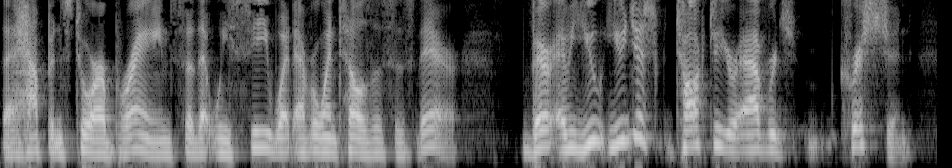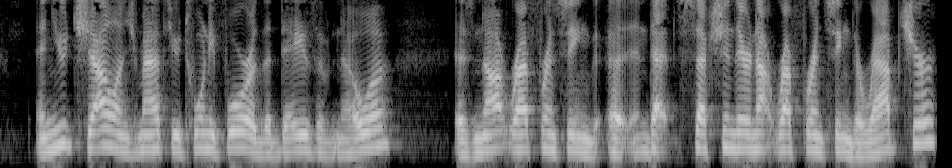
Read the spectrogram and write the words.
that happens to our brain so that we see what everyone tells us is there. Very, I mean, you you just talk to your average Christian, and you challenge Matthew 24, the days of Noah, as not referencing uh, in that section there, not referencing the rapture.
